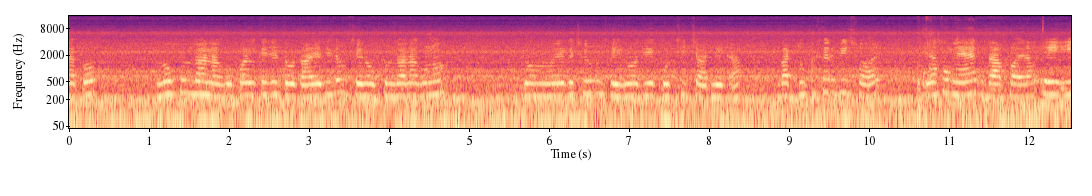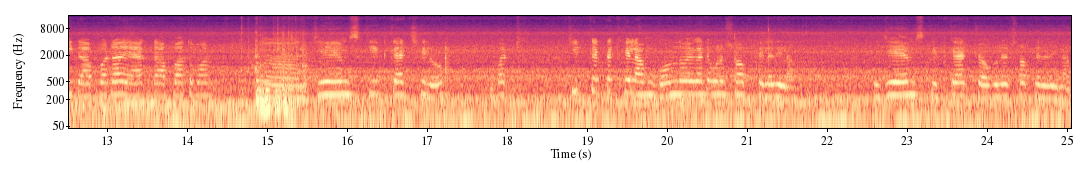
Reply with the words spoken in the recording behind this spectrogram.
দেখো নকুল দানা গোপালকে যে তো দায়ে দিলাম সেই নকুল দানাগুলো গেছিলাম সেইগুলো দিয়ে করছি চাটনিটা। বাট দুঃখের বিষয়, এরকম এক ডাব্বা, এরকম এই এই ডাব্বাটায় এক ডাব্বা তোমার জেমস কিটক্যাট ছিল বাট কিটক্যাটটা খেলাম, গন্ধ হয়ে গেছে বলে সব ফেলে দিলাম। জেমস কিটক্যাট চকলেট সব ফেলে দিলাম।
